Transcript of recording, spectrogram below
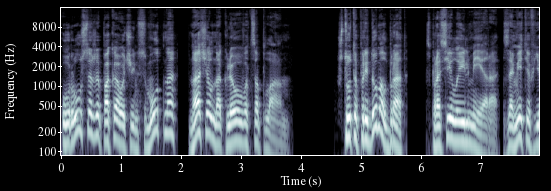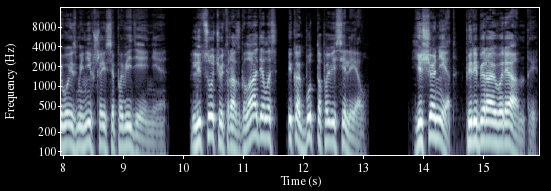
У Руса же пока очень смутно начал наклевываться план. Что-то придумал, брат? спросила Эльмера, заметив его изменившееся поведение. Лицо чуть разгладилось и как будто повеселел. Еще нет, перебираю варианты.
